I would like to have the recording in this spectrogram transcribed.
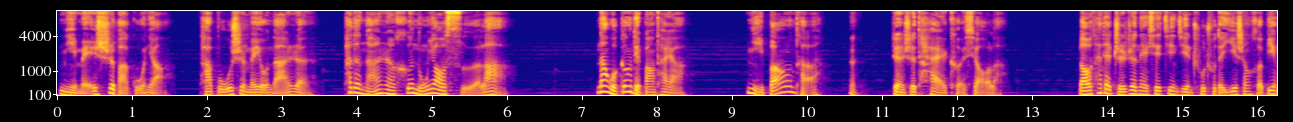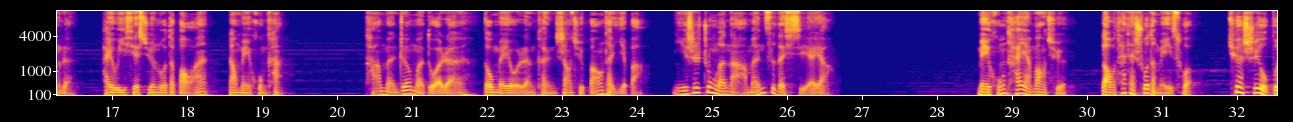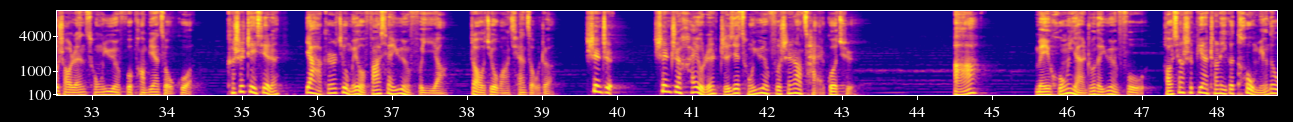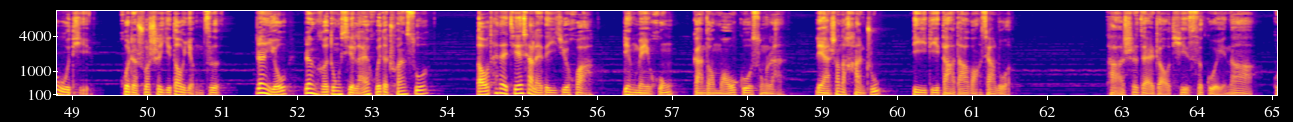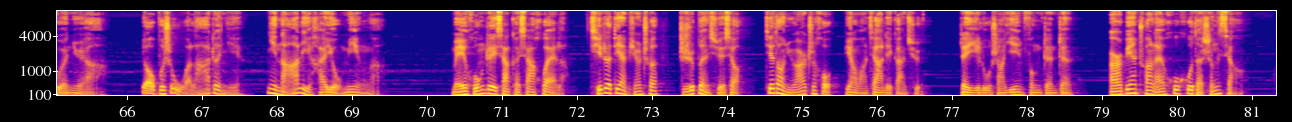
你没事吧，姑娘？他不是没有男人，他的男人喝农药死了。那我更得帮他呀。你帮他？哼，真是太可笑了。老太太指着那些进进出出的医生和病人，还有一些巡逻的保安，让美红看。他们这么多人都没有人肯上去帮他一把，你是中了哪门子的邪呀？美红抬眼望去，老太太说的没错，确实有不少人从孕妇旁边走过，可是这些人压根就没有发现孕妇一样，照旧往前走着，甚至甚至还有人直接从孕妇身上踩过去。啊！美红眼中的孕妇好像是变成了一个透明的物体，或者说是一道影子，任由任何东西来回的穿梭。老太太接下来的一句话令美红感到毛骨悚然，脸上的汗珠滴滴答答往下落。他是在找替死鬼呢，闺女啊！要不是我拉着你，你哪里还有命啊？美红这下可吓坏了，骑着电瓶车直奔学校。接到女儿之后，便往家里赶去。这一路上阴风阵阵，耳边传来呼呼的声响。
